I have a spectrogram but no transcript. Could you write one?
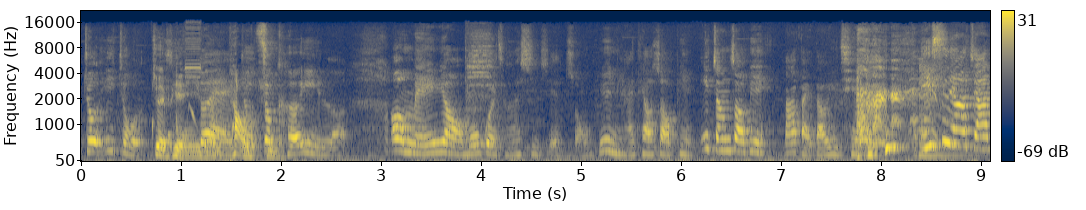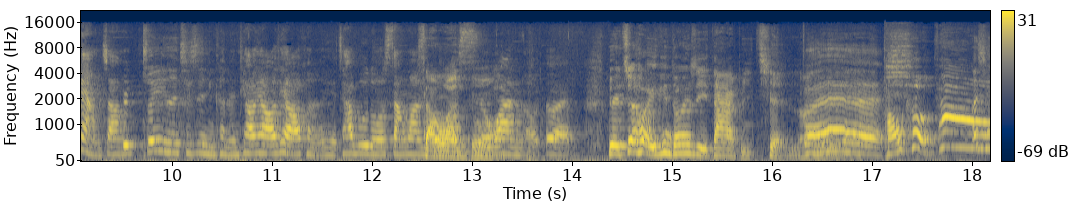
就一九最便宜的对就就可以了。哦，没有，魔鬼藏在细节中，因为你还挑照片，一张照片八百到一千，一次要加两张，所以呢，其实你可能挑挑挑，可能也差不多三万多、三万四万了，对，所以最后一定都会是一大笔钱了，对，好可怕哦，而且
